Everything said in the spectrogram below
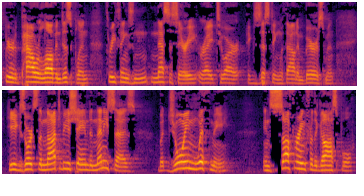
spirit of power, love, and discipline, three things necessary, right, to our existing without embarrassment, he exhorts them not to be ashamed, and then he says, But join with me in suffering for the gospel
